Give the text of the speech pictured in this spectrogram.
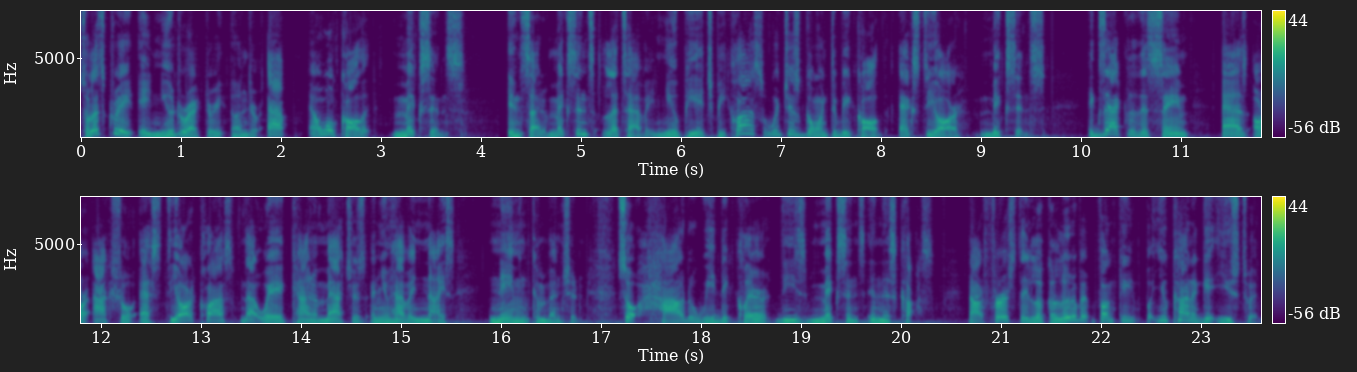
So let's create a new directory under app and we'll call it mixins. Inside of mixins, let's have a new PHP class, which is going to be called str mixins. Exactly the same as our actual str class. That way it kind of matches and you have a nice naming convention. So how do we declare these mixins in this class? Now at first they look a little bit funky, but you kind of get used to it.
